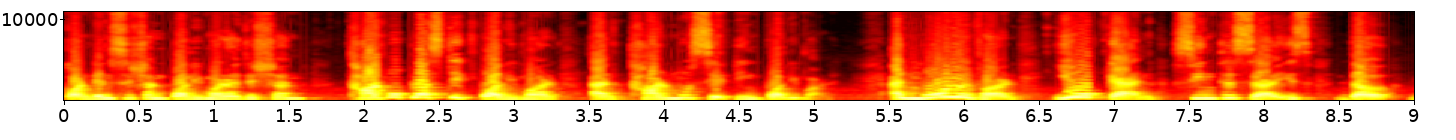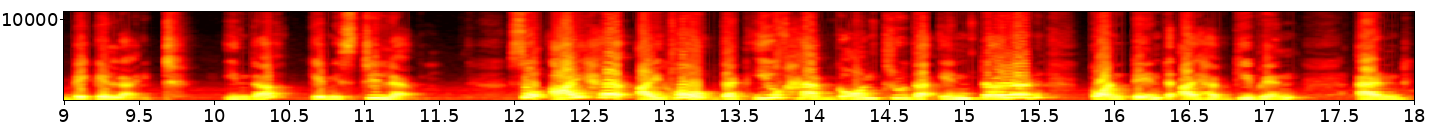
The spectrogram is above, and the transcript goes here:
condensation polymerization, thermoplastic polymer and thermosetting polymer. And moreover, you can synthesize the bakelite in the chemistry lab. So I have I hope that you have gone through the entire content I have given and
